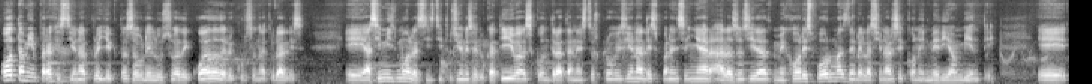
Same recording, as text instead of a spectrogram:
o también para gestionar proyectos sobre el uso adecuado de recursos naturales. Eh, asimismo, las instituciones educativas contratan a estos profesionales para enseñar a la sociedad mejores formas de relacionarse con el medio ambiente. Eh,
